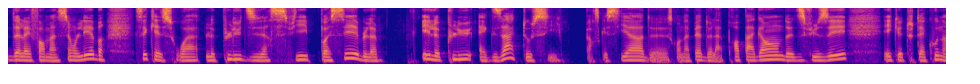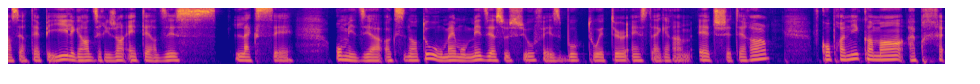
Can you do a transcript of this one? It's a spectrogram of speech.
de l'information libre, c'est qu'elle soit le plus diversifiée possible et le plus exact aussi. Parce que s'il y a de ce qu'on appelle de la propagande diffusée et que tout à coup, dans certains pays, les grands dirigeants interdisent l'accès aux médias occidentaux ou même aux médias sociaux, Facebook, Twitter, Instagram, etc., vous comprenez comment, après,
